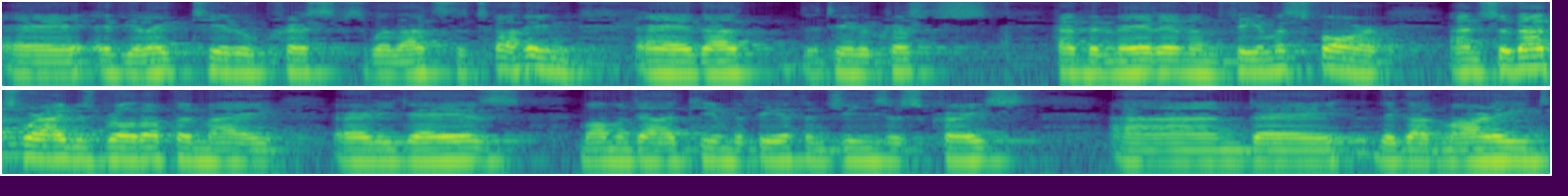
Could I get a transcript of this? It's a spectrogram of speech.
uh, if you like Tayto crisps, well, that's the town uh, that the Tayto crisps have been made in and famous for. And so that's where I was brought up in my early days. Mom and dad came to faith in Jesus Christ and uh, they got married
